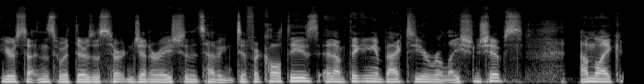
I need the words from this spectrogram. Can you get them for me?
your sentence with there's a certain generation that's having difficulties and i'm thinking it back to your relationships i'm like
